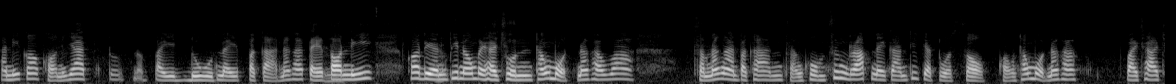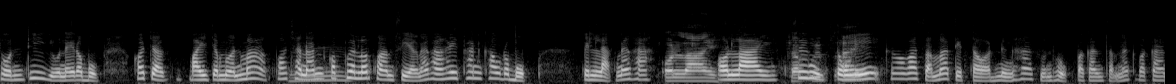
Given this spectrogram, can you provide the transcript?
อันนี้ก็ขออนุญาตไปดูในประกาศนะคะ แต่ตอนนี้ก็เรียนพี่น้องประชาชนทั้งหมดนะคะว่าสำนักงานประกันสังคมซึ่งรับในการที่จะตรวจสอบของทั้งหมดนะคะ ประชาชนที่อยู่ในระบบก็จะไปจำนวนมาก เพราะฉะนั้นอืมก็เพื่อลดความเสี่ยงนะคะ ให้ท่านเข้าระบบเป็นหลักนะคะ ออนไลน์ออนไลน์ครับซึ่งเว็บไซต์ตรงนี้เขาก็สามารถติดต่อ 1506 ประกันสำนักประกัน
